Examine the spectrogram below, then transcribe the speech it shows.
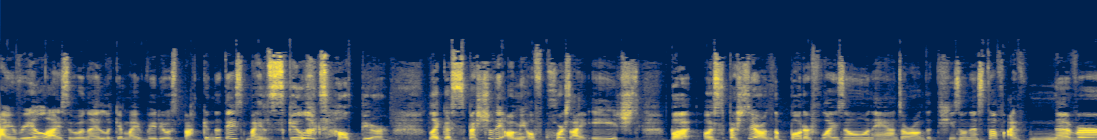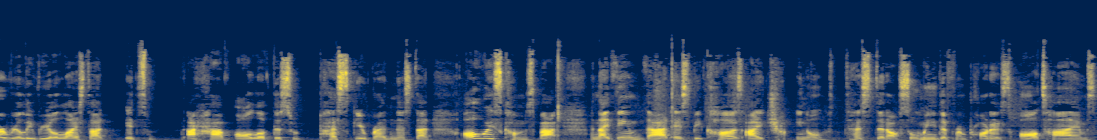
I realized when I look at my videos back in the days, my skin looks healthier. Like especially, I mean, of course I aged, but especially on the butterfly zone and around the T-zone and stuff, I've never really realized that it's I have all of this pesky redness that always comes back. And I think that is because I, you know, tested out so many different products all times,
